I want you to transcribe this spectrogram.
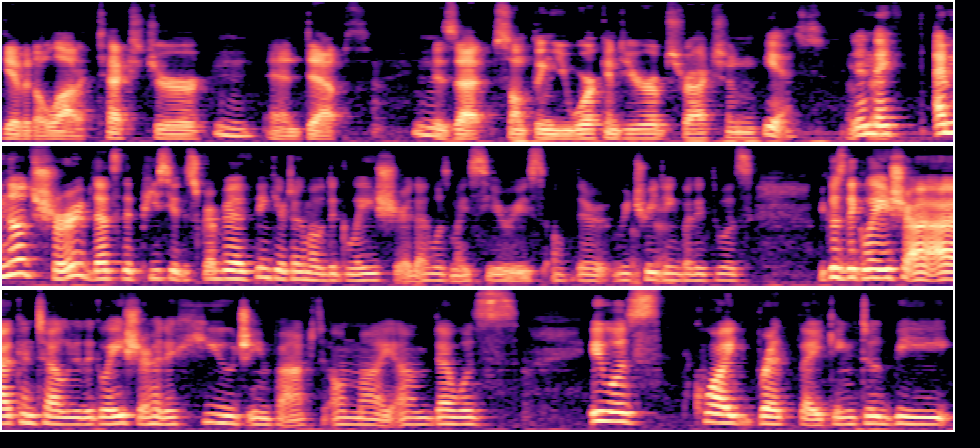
give it a lot of texture Mm-hmm. and depth. Is that something you work into your abstraction? Yes. And I, I'm not sure if that's the piece you described, but I think you're talking about the glacier. That was my series of the retreating, but it was because the glacier. I, I can tell you, the glacier had a huge impact on my. Um, that was, it was quite breathtaking to be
